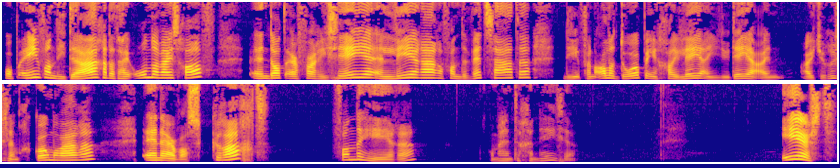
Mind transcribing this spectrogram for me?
op een van die dagen dat hij onderwijs gaf en dat er fariseeën en leraren van de wet zaten, die van alle dorpen in Galilea en Judea en uit Jeruzalem gekomen waren. En er was kracht van de Here om hen te genezen. Eerst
